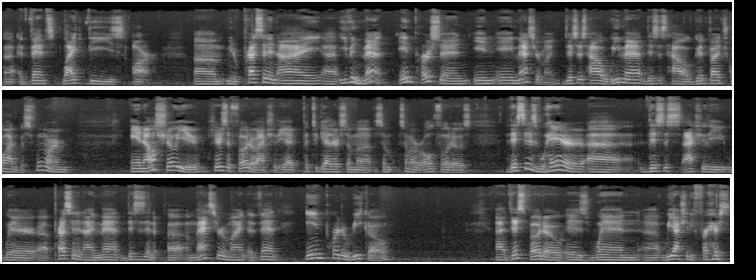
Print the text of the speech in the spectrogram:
uh, events like these are. Um, you know, Preston and I uh, even met in person in a mastermind. This is how we met. This is how Good Vibe Squad was formed. And I'll show you. Here's a photo. Actually, I put together some uh, some some of our old photos. This is where uh, this is actually where uh, Preston and I met. This is in a, a mastermind event in Puerto Rico. Uh, this photo is when uh, we actually first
